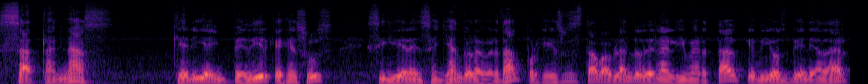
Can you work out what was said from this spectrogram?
Satanás quería impedir que Jesús siguiera enseñando la verdad, porque Jesús estaba hablando de la libertad que Dios viene a dar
